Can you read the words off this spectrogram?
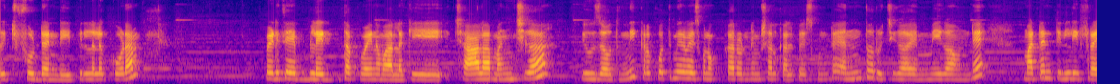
రిచ్ ఫుడ్ అండి పిల్లలకు కూడా. పెడితే బ్లడ్ తక్కువైన వాళ్ళకి చాలా మంచిగా యూజ్ అవుతుంది. ఇక్కడ కొత్తిమీర వేసుకొని ఒక్క రెండు నిమిషాలు కలిపేసుకుంటే ఎంతో రుచిగా ఎమ్మీగా ఉండే మటన్ టిల్లీ ఫ్రై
